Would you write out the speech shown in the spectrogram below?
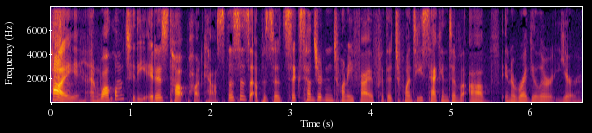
Hi, and welcome to the It Is Taught podcast. This is episode 625 for the 22nd of Av in a regular year.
